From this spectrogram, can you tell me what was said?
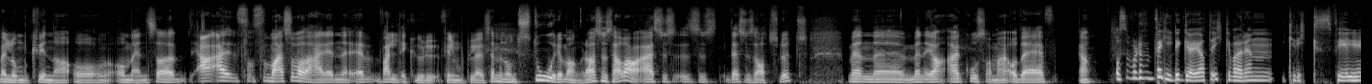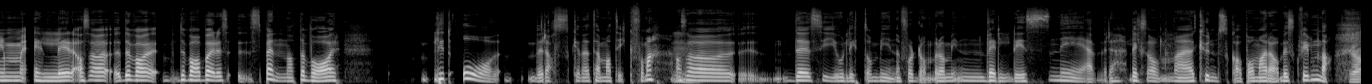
mellom kvinner og, og menn. Så ja, jeg, for, for meg så var det her en, en veldig kul filmopplevelse, med noen store mangler, syns jeg. da jeg synes, synes, Det syns jeg absolutt. Men, men ja, jeg kosa meg, og det ja. Og så var det veldig gøy at det ikke var en krigsfilm eller Altså, det var, det var bare spennende at det var litt overraskende tematikk for meg. Mm. Altså, det sier jo litt om mine fordommer og min veldig snevre liksom, eh, kunnskap om arabisk film, da. Ja.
